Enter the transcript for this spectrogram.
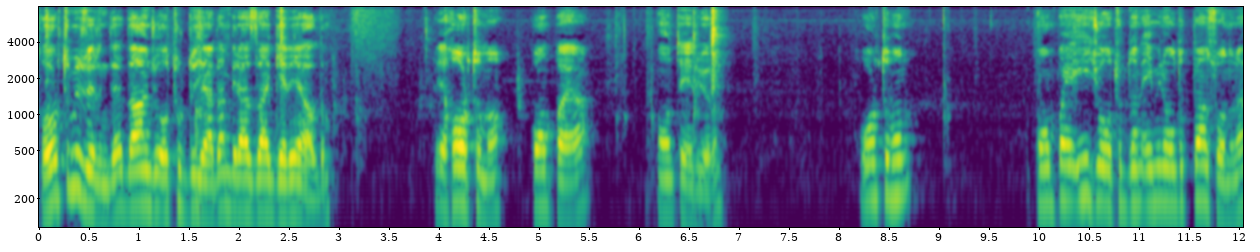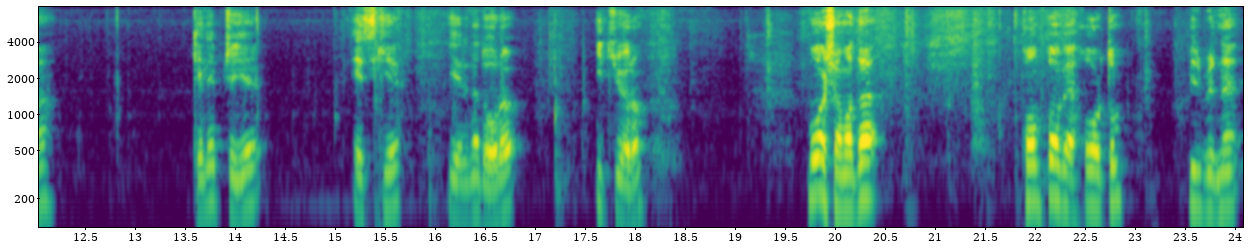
Hortum üzerinde daha önce oturduğu yerden biraz daha geriye aldım. Ve hortumu pompaya monte ediyorum. Hortumun pompaya iyice oturduğuna emin olduktan sonra kelepçeyi eski yerine doğru itiyorum. Bu aşamada pompa ve hortum birbirine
